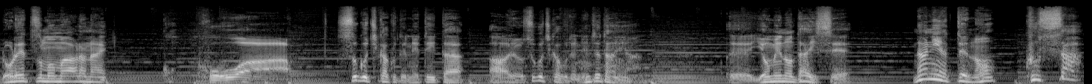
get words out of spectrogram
ろれつも回らない。怖ーすぐ近くで寝ていたああすぐ近くで寝てたんや、えー嫁の第一声何やってんの？くっさ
